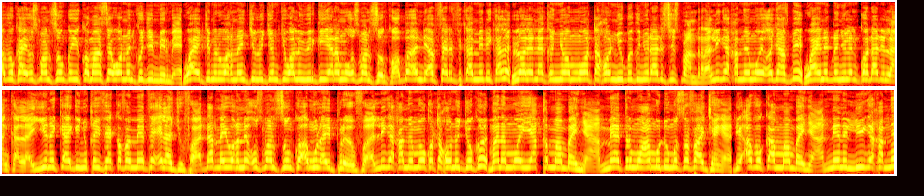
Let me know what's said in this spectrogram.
avocat Ousmane Sonko yi commencé woon nañ ko ci mbir mi waaye tamit wax nañ ci lu jëm ci wàllu wér gi yaramu Ousmane Sonko ba indi ab certificat médical loole nag ñoom moo taxoon ñu bëgg ñu daal di suspendre li nga xam ne mooy audience bi waaye nag dañu leen ko daal di lànkal yéen kaay gi ñu xëy fekk fa El Hadji Diouf dar nay wax ne Ousmane Sonko amul ay preuve. Li nga xam ko a jóg maanaam mooy yàq Mame Mbaye Niang. Maître Mouhamadou Moustapha Dieng di avocat Mame Mbaye Niang na lii nga xam ne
